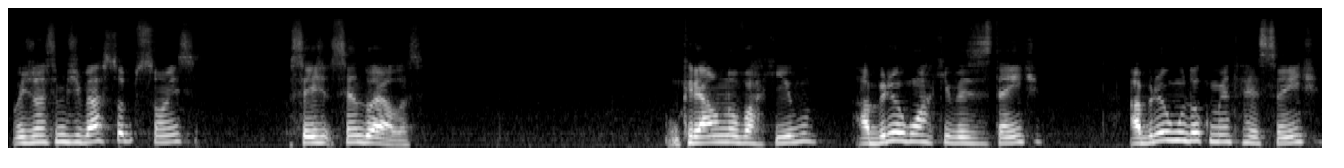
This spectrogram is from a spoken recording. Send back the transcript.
onde nós temos diversas opções, sendo elas criar um novo arquivo, abrir algum arquivo existente, abrir algum documento recente,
